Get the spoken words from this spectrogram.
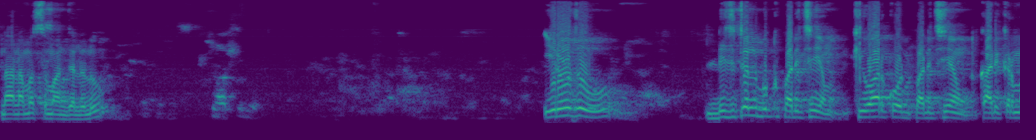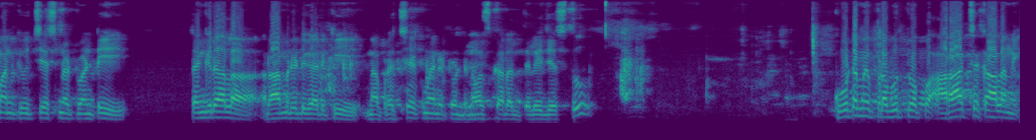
నా నమస్సమాంజలు ఈరోజు డిజిటల్ బుక్ పరిచయం క్యూఆర్ కోడ్ పరిచయం కార్యక్రమానికి విచ్చేసినటువంటి తంగిరాల రామిరెడ్డి గారికి నా ప్రత్యేకమైనటువంటి నమస్కారాలు తెలియజేస్తూ కూటమి ప్రభుత్వ అరాచకాలని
